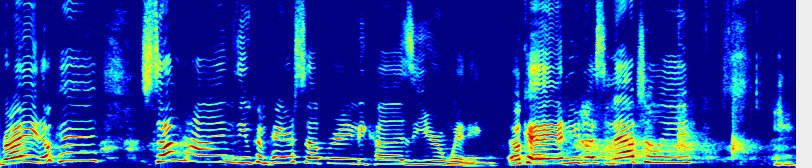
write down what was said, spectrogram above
right? Okay. Sometimes you compare suffering because you're winning, okay? And you just naturally,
